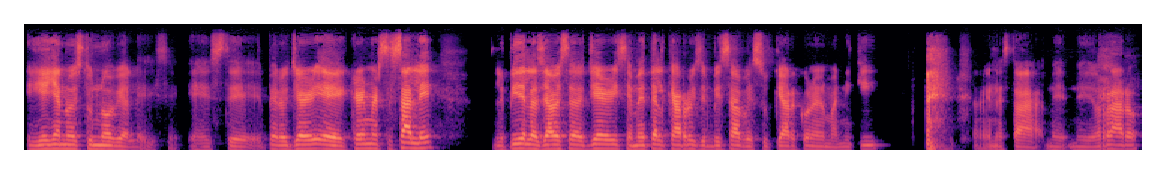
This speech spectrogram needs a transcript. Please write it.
Y ella no es tu novia, le dice. Este, pero Jerry, eh, Kramer se sale, le pide las llaves a Jerry, se mete al carro y se empieza a besuquear con el maniquí. También está me- medio raro.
